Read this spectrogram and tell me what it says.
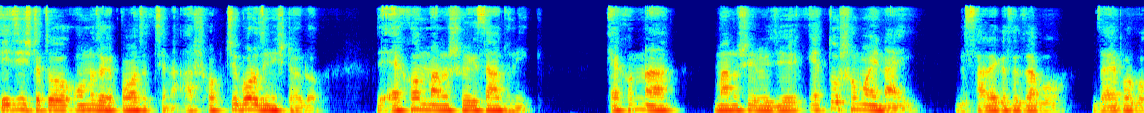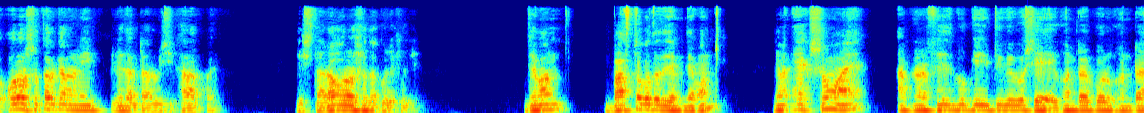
এই জিনিসটা তো অন্য জায়গায় পাওয়া যাচ্ছে না। আর সবচেয়ে বড় জিনিসটা হলো যে এখন মানুষ হয়ে গেছে আধুনিক। এখন না মানুষের ওই যে এত সময় নাই যে স্যারের কাছে যাব যাই পড়ব, অলসতার কারণে রেজাল্ট আরও বেশি খারাপ হয়। তারা অলসতা করে ফেলে। যেমন বাস্তবতা যেমন যেমন এক সময় আপনার ফেসবুকে ইউটিউবে বসে ঘণ্টার পর ঘণ্টা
